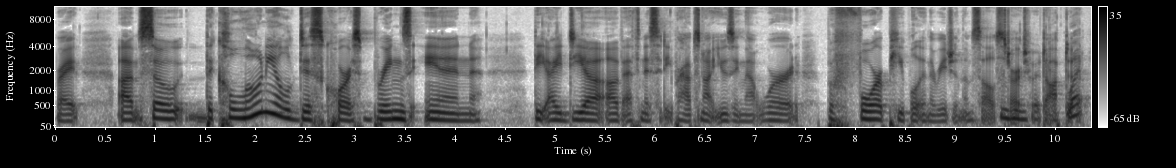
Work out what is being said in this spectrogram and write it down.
right? Um, so the colonial discourse brings in the idea of ethnicity, perhaps not using that word, before people in the region themselves start mm-hmm. to adopt what,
